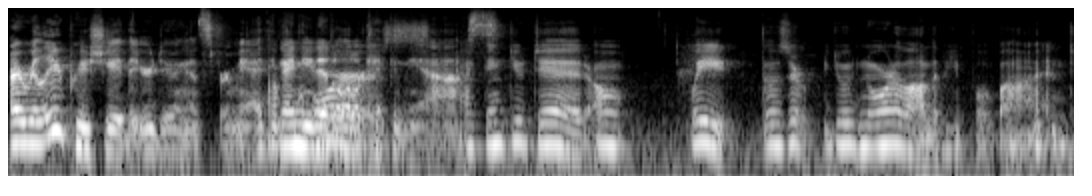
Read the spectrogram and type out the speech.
I really appreciate that you're doing this for me. I think I needed a little kick in the ass. I think you did. Oh, wait. Those are you ignored a lot of the people behind.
